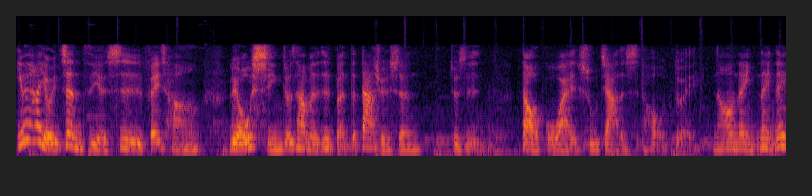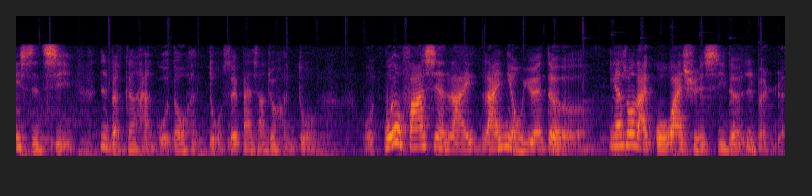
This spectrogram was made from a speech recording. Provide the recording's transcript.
因为他有一阵子也是非常流行，就是他们日本的大学生就是到国外暑假的时候，对，然后那那那一时期，日本跟韩国都很多，所以班上就很多。我我有发现来来纽约的，应该说来国外学习的日本人，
